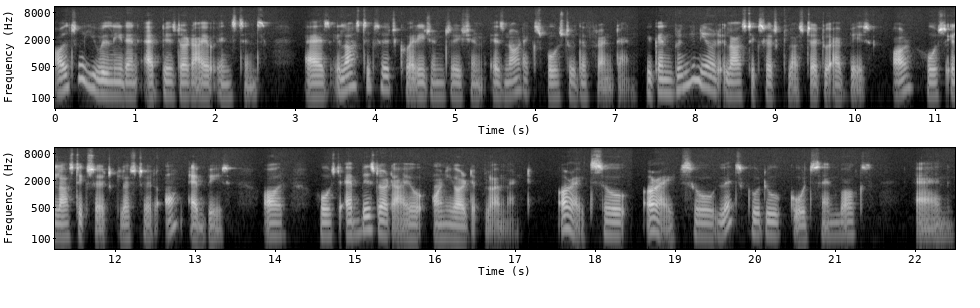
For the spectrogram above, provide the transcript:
Also you will need an appbase.io instance as Elasticsearch query generation is not exposed to the front end. You can bring in your Elasticsearch cluster to Appbase or host Elasticsearch cluster on Appbase or host appbase.io on your deployment. Alright, so alright, so let's go to Code Sandbox and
